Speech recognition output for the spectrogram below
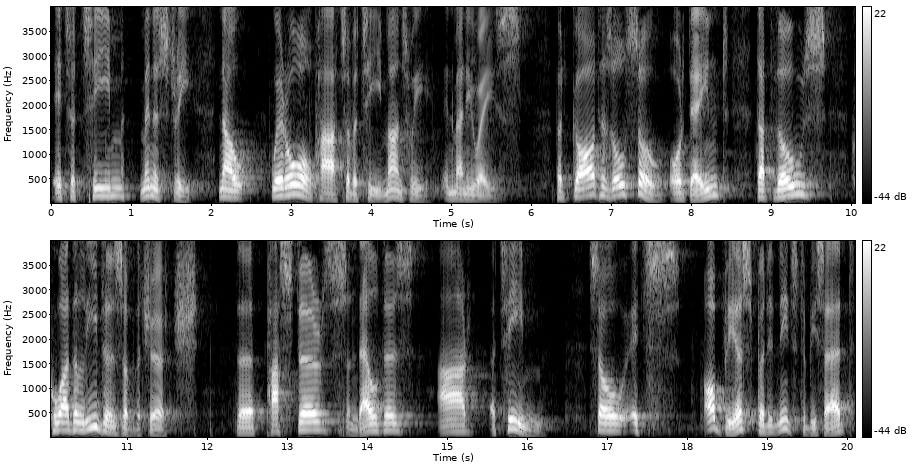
It's a team ministry. Now, we're all parts of a team, aren't we, in many ways? But God has also ordained that those who are the leaders of the church, the pastors and elders, are a team. So it's obvious, but it needs to be said,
